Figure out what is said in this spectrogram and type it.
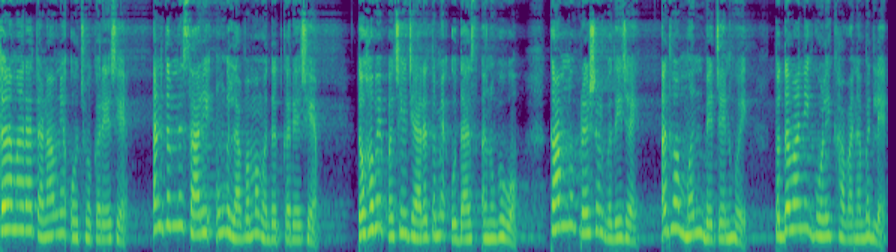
તમારા તણાવને ઓછો કરે છે અને તમને સારી ઊંઘ લાવવામાં મદદ કરે છે. તો હવે પછી જ્યારે તમે ઉદાસ અનુભવો, કામનું પ્રેશર વધી જાય અથવા મન બેચેન હોય, તો દવાની ગોળી ખાવાના બદલે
